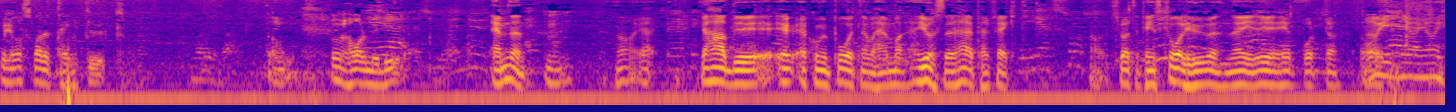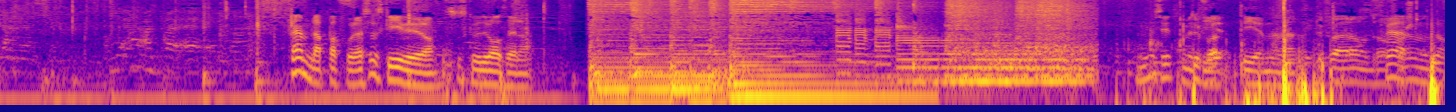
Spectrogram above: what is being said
Och jag som hade tänkt ut. Och har dem i bilen. Ämnen? Ja, jag, jag hade ju, jag, jag kom på att när jag var hemma. Just det, det här är perfekt. Ja, jag tror att det finns kvar i huvudet. Nej, det är helt borta. Oj, oj, oj. Fem lappar får jag, så skriver vi då. Så ska vi dra sedan. Nu sitter vi Du med får- tio, tio ämnen här. Du får ära och dra först. även dra?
